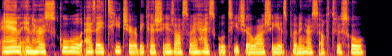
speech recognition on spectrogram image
and in her school as a teacher because she is also a high school teacher while she is putting herself through school.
